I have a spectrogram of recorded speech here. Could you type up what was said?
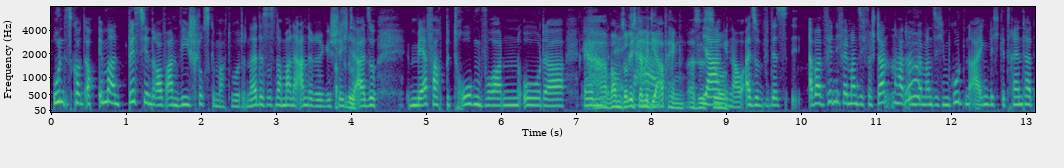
Und es kommt auch immer ein bisschen drauf an, wie Schluss gemacht wurde. Ne? Das ist nochmal eine andere Geschichte. Absolut. Also mehrfach betrogen worden oder. ja, warum soll ich da mit dir abhängen? Also, Ähm, Ja, so, genau. Also das, aber finde ich, wenn man sich verstanden hat und wenn man sich im Guten eigentlich getrennt hat,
